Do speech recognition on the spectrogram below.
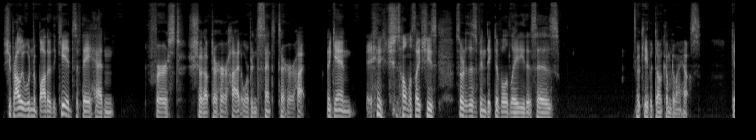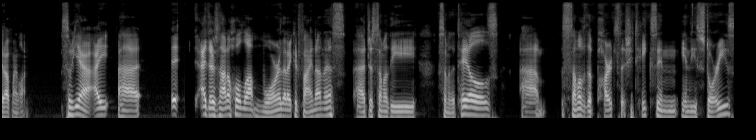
She probably wouldn't have bothered the kids if they hadn't first showed up to her hut or been sent to her hut. Again, she's almost like she's sort of this vindictive old lady that says, Okay, but don't come to my house. Get off my lawn. So yeah, I uh, I, there's not a whole lot more that I could find on this. Uh, just some of the some of the tales, um, some of the parts that she takes in in these stories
